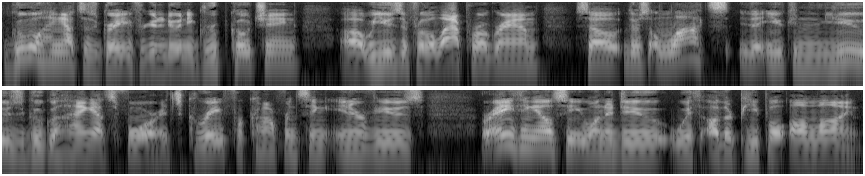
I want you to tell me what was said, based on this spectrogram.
Google Hangouts is great if you're going to do any group coaching. Uh, we use it for the lab program. So there's a lots that you can use Google Hangouts for. It's great for conferencing, interviews, or anything else that you want to do with other people online.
